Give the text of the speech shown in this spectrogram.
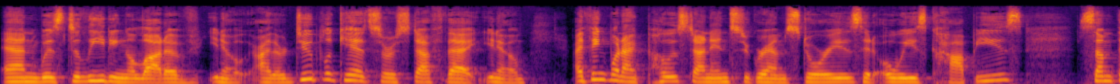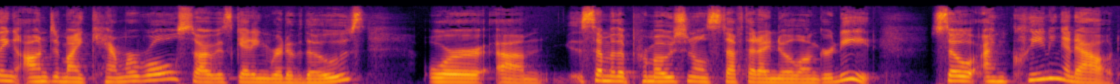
and was deleting a lot of, you know, either duplicates or stuff that, you know, I think when I post on Instagram stories, it always copies something onto my camera roll. So I was getting rid of those or um, some of the promotional stuff that I no longer need. So I'm cleaning it out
